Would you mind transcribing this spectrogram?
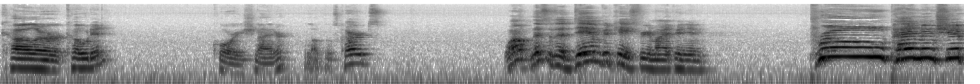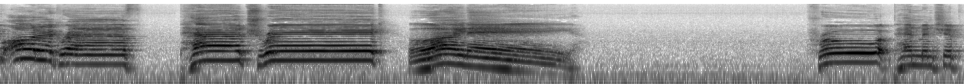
Color coded Cory Schneider. Love those cards. Well, this is a damn good case for you, in my opinion. Pro penmanship autograph Patrik Laine. Pro penmanship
